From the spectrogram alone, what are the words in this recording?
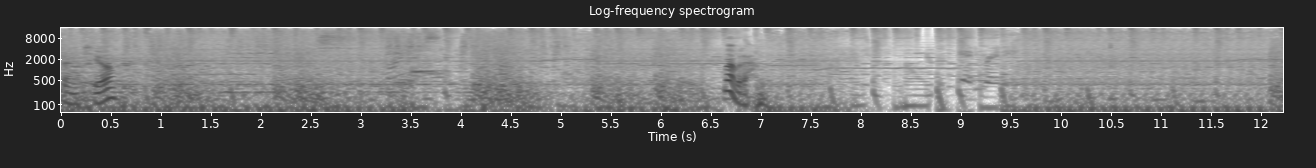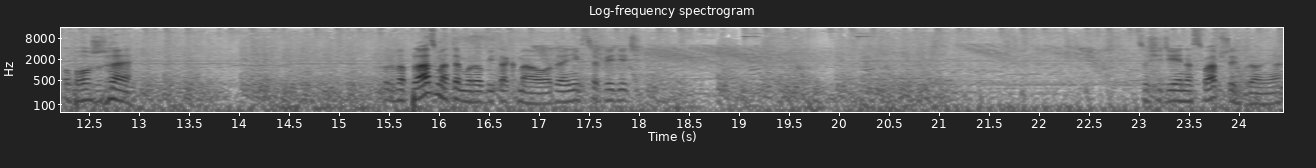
Thank you. Dobra. O Boże! Kurwa, plazma temu robi tak mało, to ja nie chcę wiedzieć... Co się dzieje na słabszych broniach.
